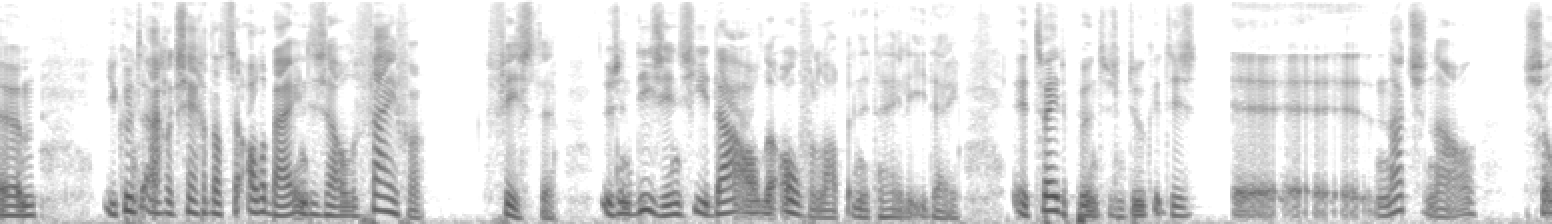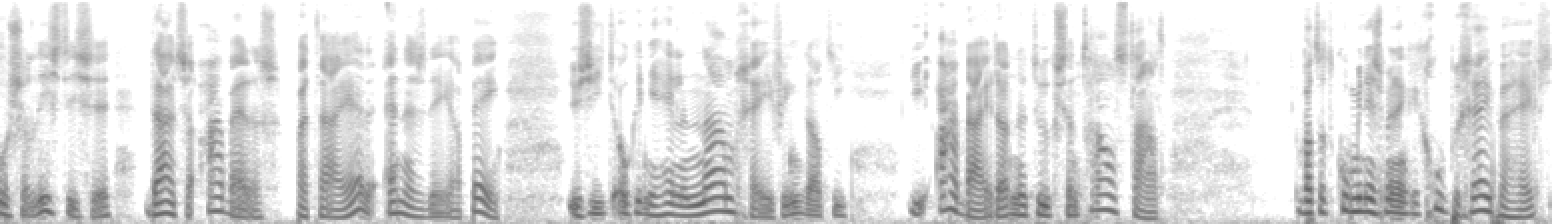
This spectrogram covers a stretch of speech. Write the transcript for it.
Um, je kunt eigenlijk zeggen dat ze allebei in dezelfde vijver visten. Dus in die zin zie je daar al de overlap in het hele idee. Het tweede punt is natuurlijk, het is nationaal socialistische Duitse arbeiderspartij, hè, de NSDAP. Je ziet ook in die hele naamgeving dat die, die arbeider natuurlijk centraal staat. Wat het communisme denk ik goed begrepen heeft,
